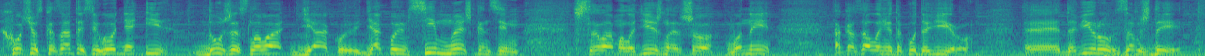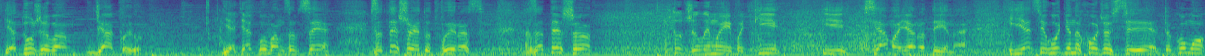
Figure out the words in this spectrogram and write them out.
хочу сказати сьогодні і дуже слова дякую. Дякую всім мешканцям села Молодіжне, що вони оказали мені таку довіру. Е, довіру завжди. Я дуже вам дякую. Я дякую вам за все, за те, що я тут вирос, за те, що тут жили мої батьки і вся моя родина. І я сьогодні знаходжусь е, в такому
